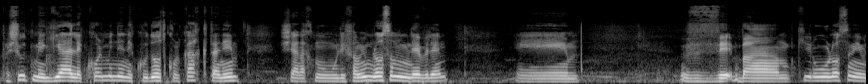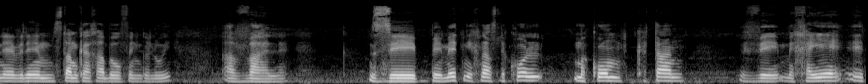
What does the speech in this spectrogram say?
פשוט מגיע לכל מיני נקודות כל כך קטנים, שאנחנו לפעמים לא שמים לב אליהם. אה, וכאילו לא שמים לב אליהם סתם ככה באופן גלוי, אבל זה באמת נכנס לכל מקום קטן ומחיה את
